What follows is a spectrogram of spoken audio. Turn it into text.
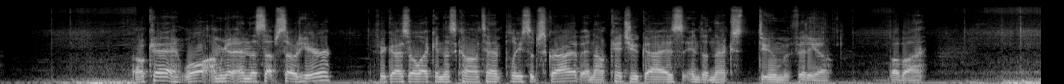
Okay, well, I'm gonna end this episode here. If you guys are liking this content, please subscribe, and I'll catch you guys in the next Doom video. Bye-bye.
